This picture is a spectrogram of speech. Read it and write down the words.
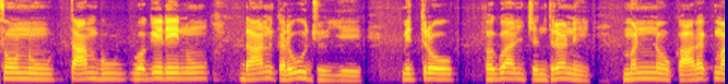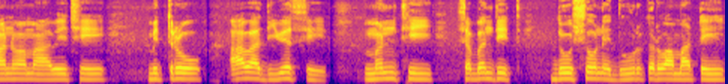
સોનું, તાંબુ વગેરેનું દાન કરવું જોઈએ. મિત્રો, ભગવાન ચંદ્રને મનનો કારક માનવામાં આવે છે. મિત્રો, આવા દિવસે મનથી સંબંધિત દોષોને દૂર કરવા માટે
